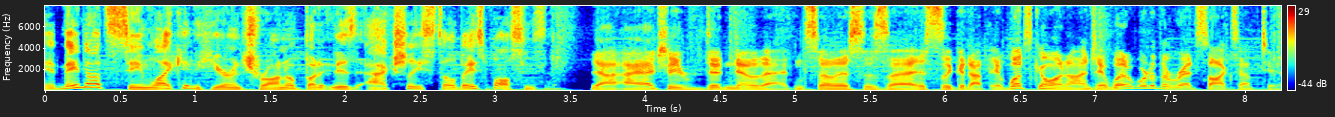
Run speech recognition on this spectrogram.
it may not seem like it here in Toronto, but it is actually still baseball season. Yeah, I actually didn't know that, and so this is uh, this is a good update. What's going on, Jay? What, what are the Red Sox up to?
